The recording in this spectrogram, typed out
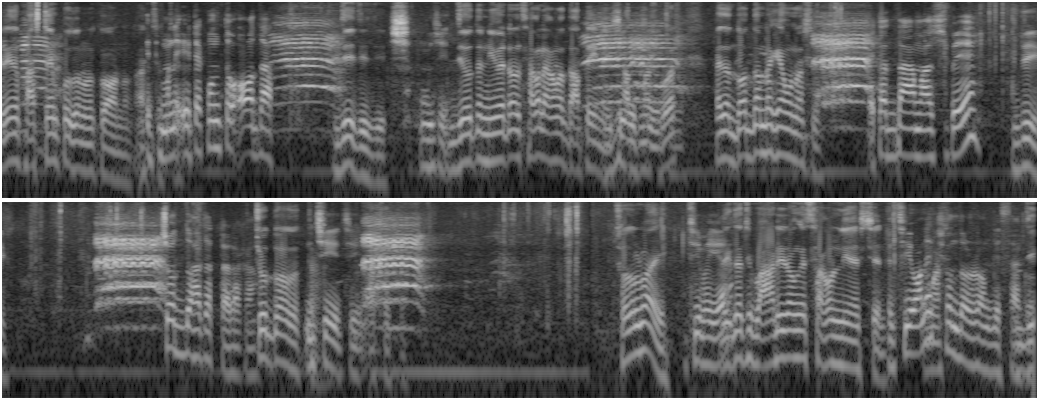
এটা ফার্স্ট টাইম প্রজনন করানো। আচ্ছা মানে এটা কিন্তু অদাঁত। জি জি জি। যেহেতু নিউ অ্যাডাল্ট ছাগল এখনও দাঁতেই নেই সাত মাস। বয়স। ভাইজান দরদামটা কেমন আছে এটার দাম আসবে জি। চোদ্দ হাজার টাকা। চোদ্দ হাজার জি জি। আচ্ছা আচ্ছা। সদল ভাই জি ভাইয়া। দেখতে পাচ্ছি বাহারি রঙের ছাগল নিয়ে আসছেন জি অনেক সুন্দর রঙের ছাগল। জি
